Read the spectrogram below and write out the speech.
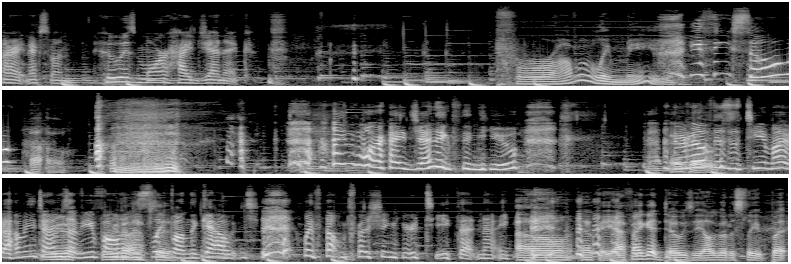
All right, next one. Who is more hygienic? Probably me. You think so? Uh oh. I'm more hygienic than you. I don't know if this is TMI, but how many times have you fallen don't to to- on the couch without brushing your teeth at night? Oh, okay. Yeah, if I get dozy, I'll go to sleep. But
